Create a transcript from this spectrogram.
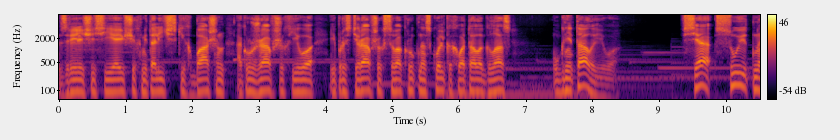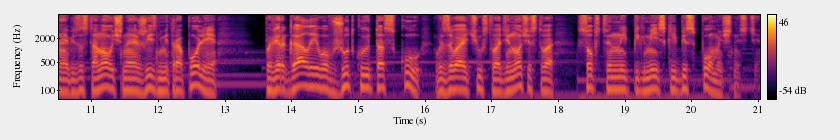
Зрелище сияющих металлических башен, окружавших его и простиравшихся вокруг, насколько хватало глаз, угнетало его. Вся суетная, безостановочная жизнь метрополии – повергало его в жуткую тоску, вызывая чувство одиночества, собственной пигмейской беспомощности.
